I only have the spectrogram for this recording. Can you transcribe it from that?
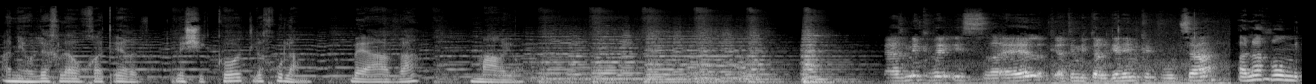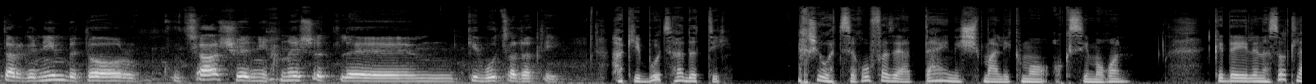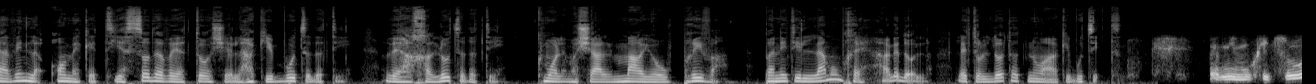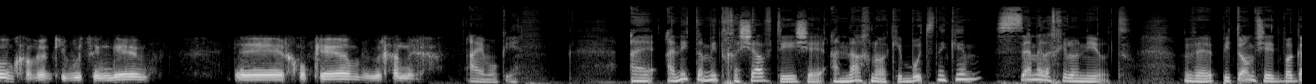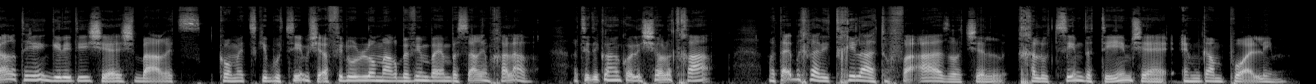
אני הולך לארוחת ערב, נשיקות לכולם. באהבה, מריו. אז מקווה ישראל, אתם מתארגנים כקבוצה? אנחנו מתארגנים בתור קבוצה שנכנסת לקיבוץ הדתי. הקיבוץ הדתי. איכשהו הצירוף הזה עדיין נשמע לי כמו אוקסימורון. כדי לנסות להבין לעומק את יסוד הווייתו של הקיבוץ הדתי והחלוץ הדתי, כמו למשל מריו פריבה, פניתי למומחה הגדול לתולדות התנועה הקיבוצית. אני מוקי צור, חבר קיבוץ עין גב, אה, חוקר ומחנך. היי מוקי. אה, אני תמיד חשבתי שאנחנו הקיבוצניקים סמל החילוניות. ופתאום כשהתבגרתי גיליתי שיש בארץ קומץ קיבוצים שאפילו לא מערבבים בהם בשר עם חלב. רציתי קודם כל לשאול אותך, מתי בכלל התחילה התופעה הזאת של חלוצים דתיים שהם גם פועלים?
